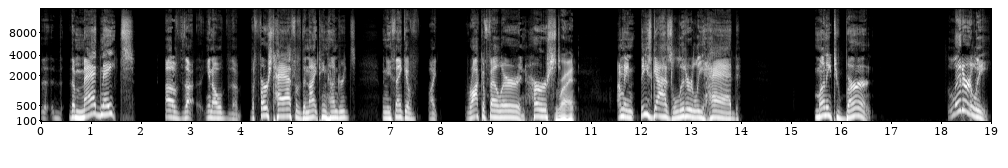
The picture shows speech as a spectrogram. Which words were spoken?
the, the magnates of the you know the the first half of the 1900s. When you think of Rockefeller and Hearst, Right. I mean, these guys literally had money to burn. Literally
